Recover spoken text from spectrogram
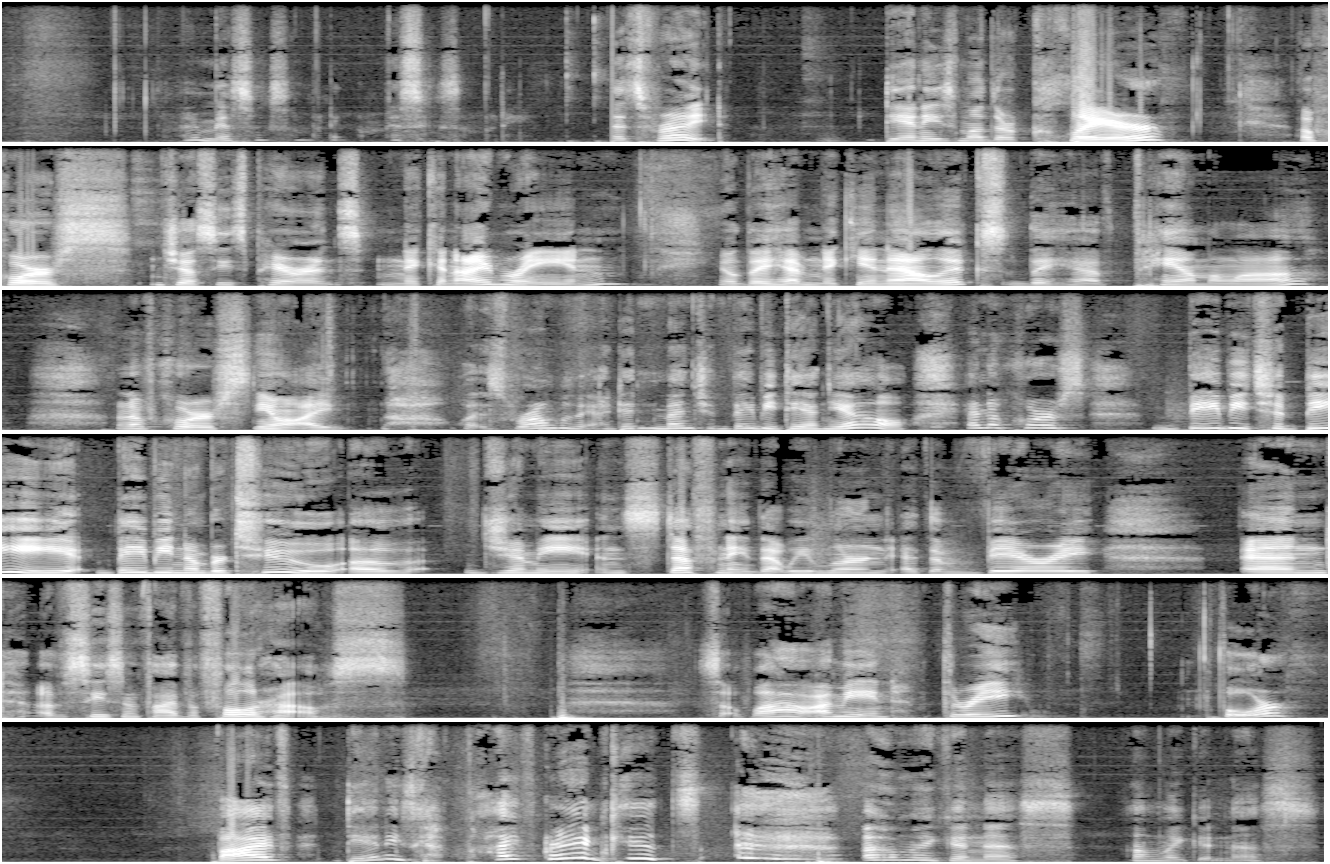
I missing somebody? I'm missing somebody. That's right. Danny's mother, Claire. Of course, Jesse's parents, Nick and Irene. You know, they have Nikki and Alex. They have Pamela. And of course, you know, I what is wrong with me? I didn't mention baby Danielle. And of course, baby to be baby number 2 of Jimmy and Stephanie that we learned at the very end of season 5 of Fuller House. So, wow, I mean, three, four, five. Danny's got five grandkids. Oh my goodness. Oh my goodness.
